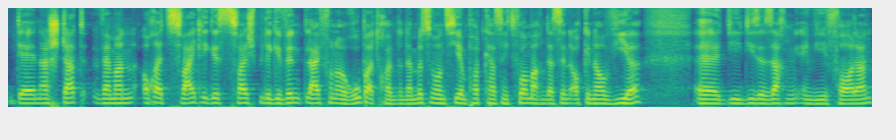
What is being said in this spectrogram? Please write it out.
der in der Stadt, wenn man auch als Zweitligist zwei Spiele gewinnt, gleich von Europa träumt. Und da müssen wir uns hier im Podcast nichts vormachen. Das sind auch genau wir, äh, die diese Sachen irgendwie fordern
